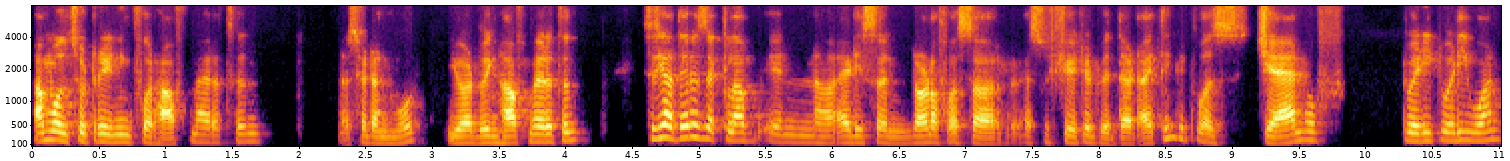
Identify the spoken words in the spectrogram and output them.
I'm also training for half marathon." I said, "Anmol? you are doing half marathon?" He said, "Yeah, there is a club in uh, Edison. A lot of us are associated with that. I think it was Jan of 2021."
